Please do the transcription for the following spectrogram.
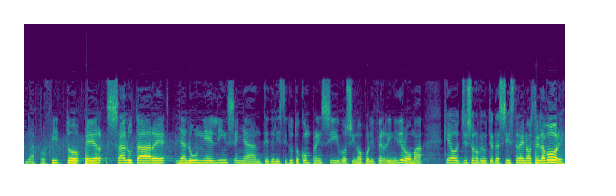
Ne approfitto per salutare gli alunni e gli insegnanti dell'Istituto Comprensivo Sinopoli Ferrini di Roma che oggi sono venuti ad assistere ai nostri lavori.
